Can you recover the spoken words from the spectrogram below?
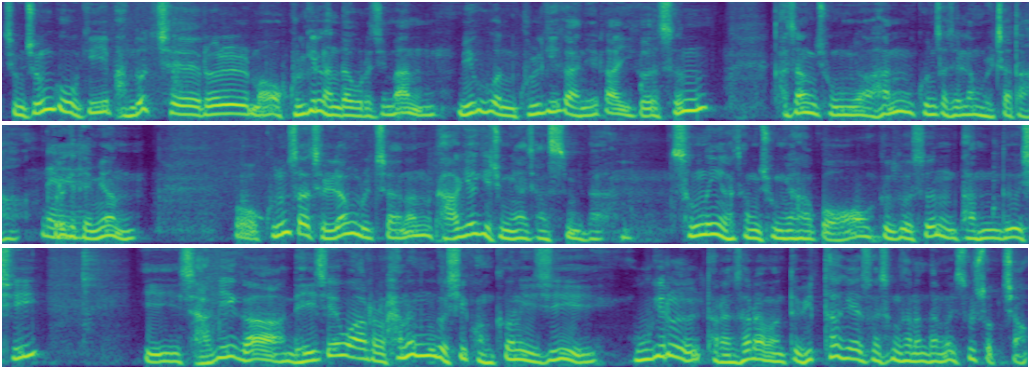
지금 중국이 반도체를 뭐 굴기를 한다고 그러지만 미국은 굴기가 아니라 이것은 가장 중요한 군사 전략 물자다. 네. 그렇게 되면 뭐 군사 전략 물자는 가격이 중요하지 않습니다. 성능이 가장 중요하고 그것은 반드시 이 자기가 내재화를 하는 것이 관건이지 무기를 다른 사람한테 위탁해서 생산한다는 건 있을 수 없죠.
